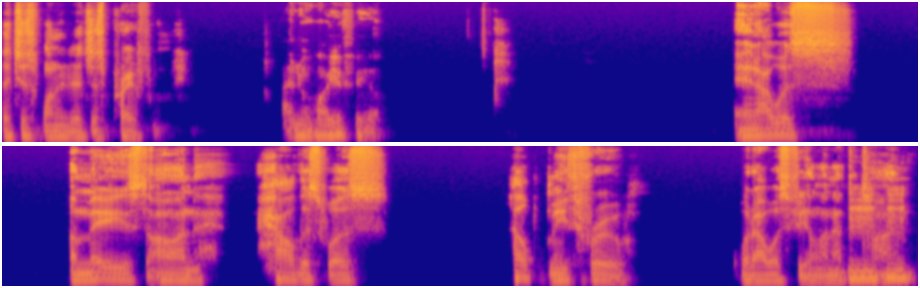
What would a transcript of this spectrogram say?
that just wanted to just pray for me. I know how you feel. And I was amazed on how this was helped me through what I was feeling at the Mhm. time.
